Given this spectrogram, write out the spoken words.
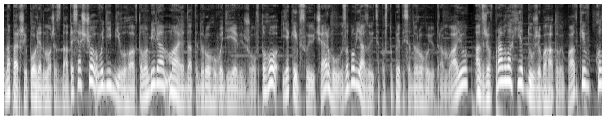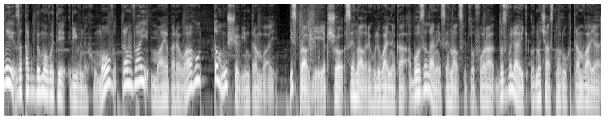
На перший погляд може здатися, що водій білого автомобіля має дати дорогу водієві жовтого, який в свою чергу зобов'язується поступитися дорогою трамваю, адже в правилах є дуже багато випадків, коли, за так би мовити, рівних умов трамвай має перевагу, тому що він трамвай. І справді, якщо сигнал регулювальника або зелений сигнал світлофора дозволяють одночасно рух трамвая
